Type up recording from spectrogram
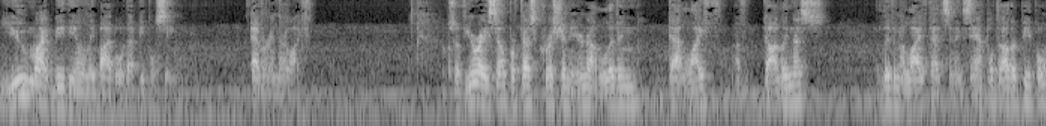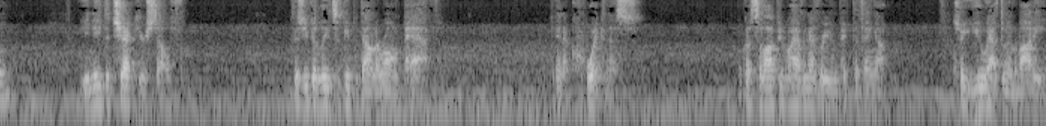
you might be the only Bible that people see ever in their life. So if you're a self-professed Christian and you're not living that life of godliness, living a life that's an example to other people, you need to check yourself because you could lead some people down the wrong path. in a quickness because a lot of people have never even picked the thing up. So you have to embody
